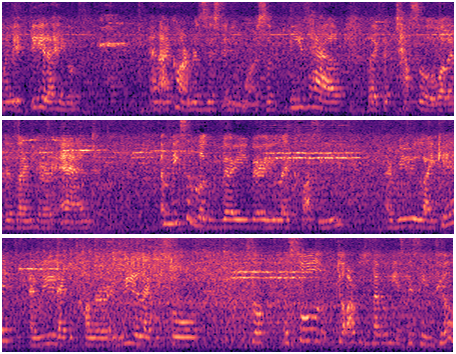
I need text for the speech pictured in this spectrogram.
मैले यत्तिकै राखेको and I can't resist anymore. So these have like the tassel wallet design here and it makes it look very very like classy. I really like it. I really like the color. I really like the sole. So the sole to Arcos Dagoni is the same too.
